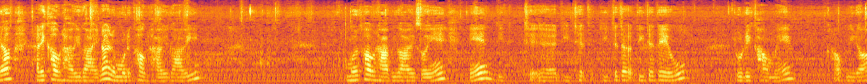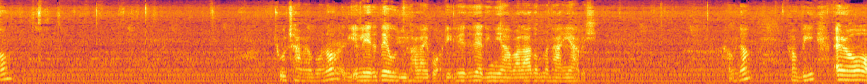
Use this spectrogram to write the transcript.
ပြီနော်ဒါလေးခောက်ထားပြီးသွားပြီနော်ဒီမိုးလေးခောက်ထားပြီးသွားပြီဒီမိုးခောက်ထားပြီးသွားပြီဆိုရင်ဒီဒီဒီဒီတက်ဒီတက်တဲ့ကိုလိုလေးခောက်မယ်ခောက်ပြီးတော့ချိုးချမယ်ပေါ့နော်ဒီအလေတက်တဲ့ကိုယူထားလိုက်ပေါ့ဒီအလေတက်တဲ့ဒီနေရာပါလားတော့မှတ်ထားရပြီဟုတ်ပြီနော်ဟုတ်ပြီအဲ့တော့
